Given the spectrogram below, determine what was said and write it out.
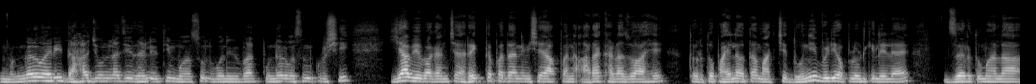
मंगळवारी दहा जूनला जी झाली होती महसूल वन विभाग पुनर्वसन कृषी या विभागांच्या रिक्त पदांविषयी आपण आराखडा जो आहे तर तो पाहिला होता. मागचे दोन्ही व्हिडिओ अपलोड केलेले आहे जर तुम्हाला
